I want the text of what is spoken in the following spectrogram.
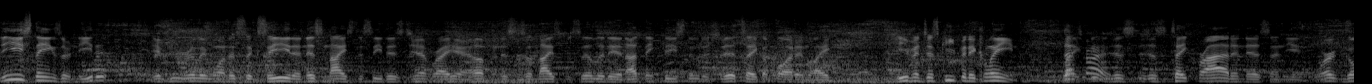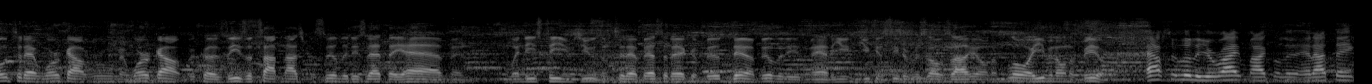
these things are needed if you really want to succeed. And it's nice to see this gym right here in Huffman. This is a nice facility, and I think these students should take a part in like even just keeping it clean. That's like, right. Just just take pride in this and you work. Go to that workout room and work out because these are top-notch facilities that they have. And when these teams use them to their best of their, their abilities, man, you, you can see the results out here on the floor, even on the field. Absolutely, you're right, Michael, and- I think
